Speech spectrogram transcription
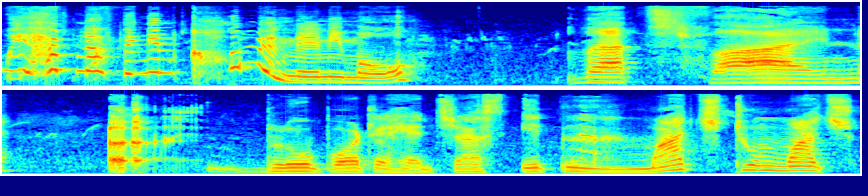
we have nothing in common anymore. That's fine. Blue Bottle had just eaten much too much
